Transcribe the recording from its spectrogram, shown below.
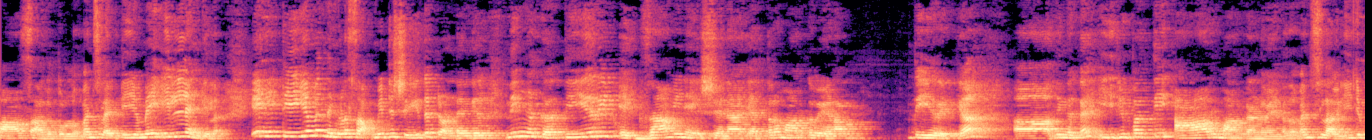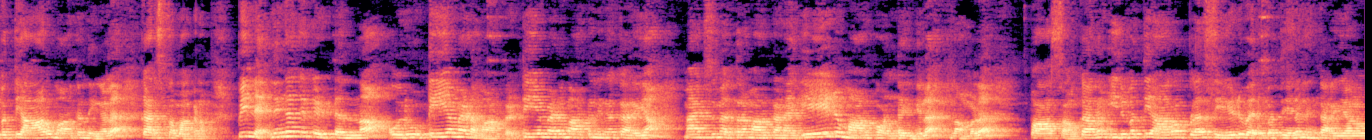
പാസ് ആകത്തുള്ളൂ. മനസ്സിലായി? ടി എം എ ഇല്ലെങ്കിൽ. ഇനി ടി എം എ നിങ്ങൾ സബ്മിറ്റ് ചെയ്തിട്ടുണ്ടെങ്കിൽ നിങ്ങൾക്ക് തിയറി എക്സാമിനേഷന് എത്ര മാർക്ക് വേണം? തിയറിക്ക് നിങ്ങൾക്ക് ഇരുപത്തി ആറ് മാർക്കാണ് വേണ്ടത്. മനസ്സിലാവും ഇരുപത്തി ആറ് മാർക്ക് നിങ്ങൾ കരസ്ഥമാക്കണം. പിന്നെ നിങ്ങൾക്ക് കിട്ടുന്ന ഒരു ടി എം എയുടെ മാർക്ക് ടി എം എയുടെ മാർക്ക് നിങ്ങൾക്കറിയാം. മാക്സിമം എത്ര മാർക്കാണ് ഏഴ് മാർക്ക് ഉണ്ടെങ്കിൽ നമ്മൾ പാസ്സാവും. കാരണം ഇരുപത്തി ആറ് പ്ലസ് ഏഴ് വരുമ്പോഴത്തേനും നിങ്ങൾക്ക് അറിയാലോ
